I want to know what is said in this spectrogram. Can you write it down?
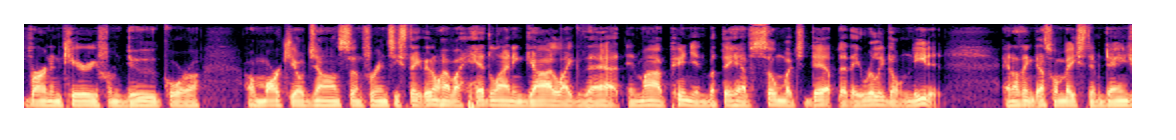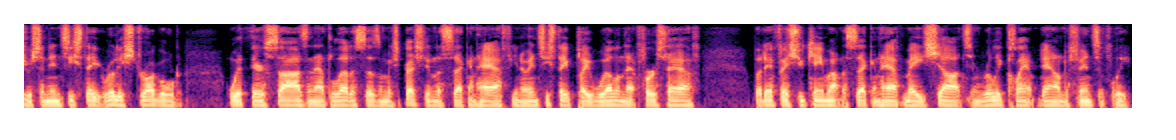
Vernon Carey from Duke or a, a Markell Johnson for NC State, they don't have a headlining guy like that, in my opinion, but they have so much depth that they really don't need it. And I think that's what makes them dangerous. And NC State really struggled with their size and athleticism, especially in the second half. You know, NC State played well in that first half but FSU came out in the second half, made shots, and really clamped down defensively.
